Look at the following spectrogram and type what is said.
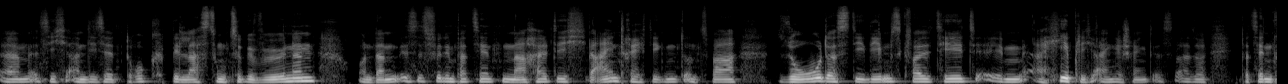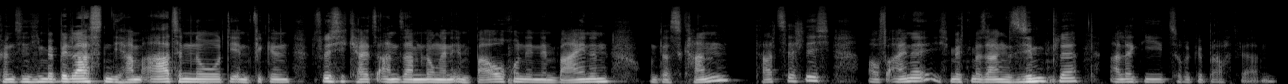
ähm, sich an diese Druckbelastung zu gewöhnen. Und dann ist es für den Patienten nachhaltig beeinträchtigend und zwar so, dass die Lebensqualität eben erheblich eingeschränkt ist. Also die Patienten können sich nicht mehr belasten, die haben Atemnot, die entwickeln Flüssigkeitsansammlungen im Bauch und in den Beinen und das kann tatsächlich auf eine, ich möchte mal sagen, simple Allergie zurückgebracht werden.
